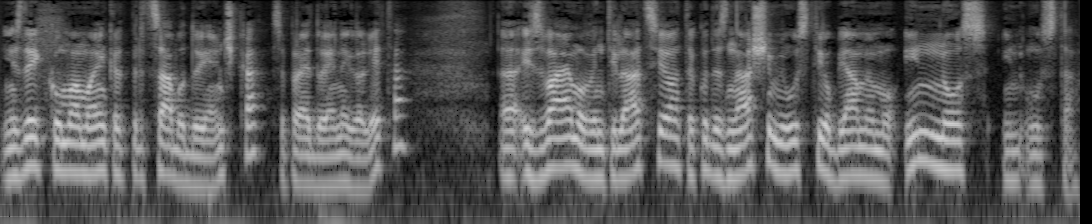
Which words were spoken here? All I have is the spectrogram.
In zdaj, ko imamo enkrat pred sabo dojenčka, se pravi do enega leta, eh, izvajamo ventilacijo tako, da z našimi usti objamemo in nos in usta.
